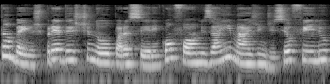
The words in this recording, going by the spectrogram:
também os predestinou para serem conformes à imagem de seu Filho,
